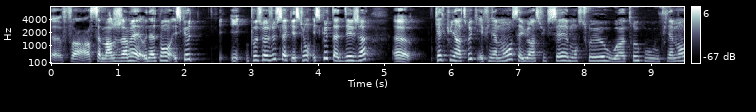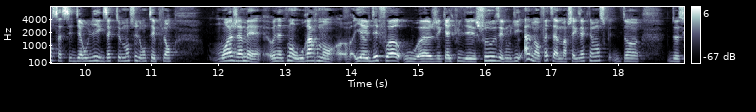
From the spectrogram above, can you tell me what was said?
euh, enfin, ça marche jamais. Honnêtement, est-ce que pose-toi juste la question est-ce que tu as déjà calculé un truc et finalement ça a eu un succès monstrueux ou un truc où finalement ça s'est déroulé exactement selon tes plans? Moi jamais, honnêtement, ou rarement. Il y a eu des fois où euh, j'ai calculé des choses et je me dis ah mais en fait ça marche exactement ce que, dans, de ce,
